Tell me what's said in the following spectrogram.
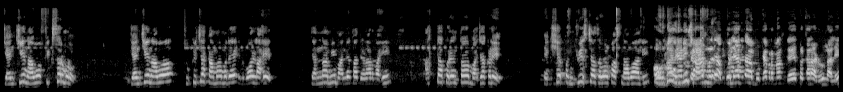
ज्यांची नावं फिक्सर म्हणून ज्यांची नावं चुकीच्या कामामध्ये इन्वॉल्ड आहेत त्यांना मी मान्यता देणार नाही. आत्तापर्यंत माझ्याकडे एकशे पंचवीसच्या जवळपास नावं आली. उर्दू शाळांमध्ये अकोल्यात मोठ्या प्रमाणात गैरप्रकार आढळून आले.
